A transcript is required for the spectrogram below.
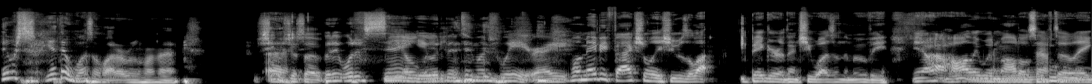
There was yeah, there was a lot of room on that. she was uh, just a. but it would have sank. It would have been too much weight, right? Well, maybe factually she was a lot bigger than she was in the movie. You know how Hollywood models have to like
